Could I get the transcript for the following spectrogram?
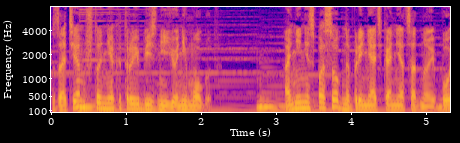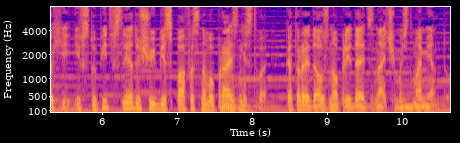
Затем, что некоторые без нее не могут – они не способны принять конец одной эпохи и вступить в следующую без пафосного празднества, которое должно придать значимость моменту.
